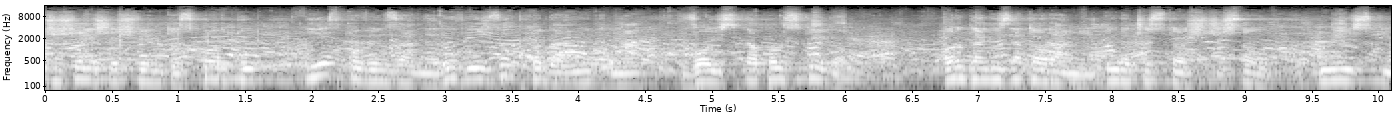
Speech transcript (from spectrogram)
Dzisiejsze święto sportu jest powiązane również z obchodami Dnia Wojska Polskiego. Organizatorami uroczystości są Miejski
